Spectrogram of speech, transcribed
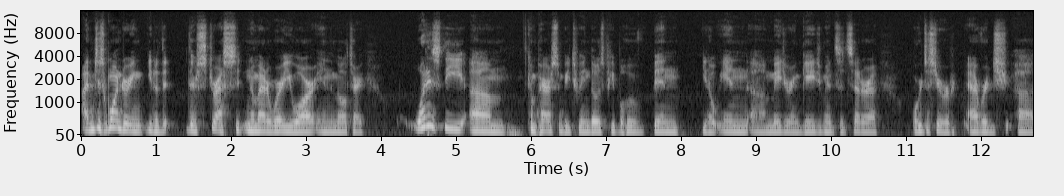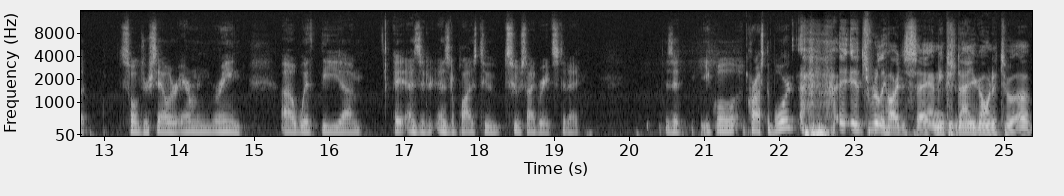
I'm just wondering, you know, that there's stress no matter where you are in the military. What is the um, comparison between those people who've been, you know, in uh, major engagements, et cetera, or just your average uh, soldier, sailor, airman, marine, uh, with the um, as it as it applies to suicide rates today? Is it equal across the board? It's really hard to say. I mean, because now you're going into a,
